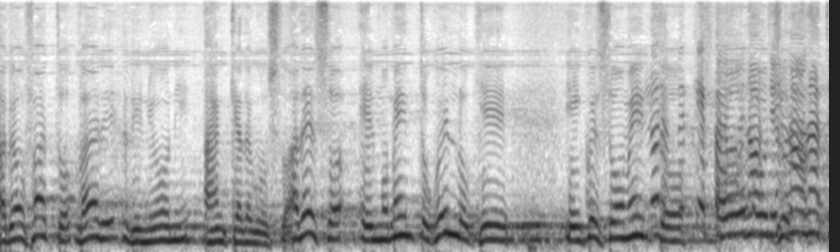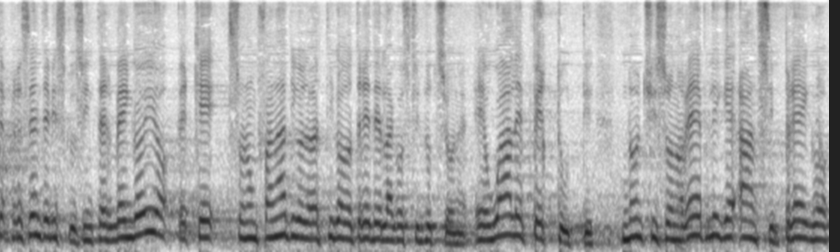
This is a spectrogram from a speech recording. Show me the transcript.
Abbiamo fatto varie riunioni anche ad agosto. Adesso è il momento, quello che in questo momento... Allora perché fa... oh, no, oggi... no, un attimo, Presidente, mi scusi, intervengo io perché sono un fanatico dell'articolo 3 della Costituzione, è uguale per tutti, non ci sono repliche, anzi prego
